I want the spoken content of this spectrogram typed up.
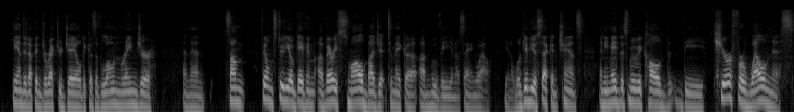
he ended up in director jail because of Lone Ranger, and then some film studio gave him a very small budget to make a, a movie, you know, saying, well, you know, we'll give you a second chance. And he made this movie called The Cure for Wellness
